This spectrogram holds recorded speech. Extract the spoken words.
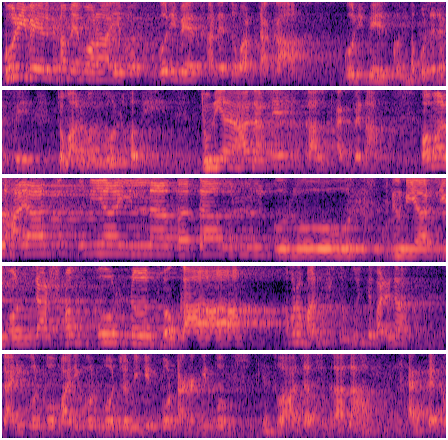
গরিবের খামে মরা এবং গরিবের খানে তোমার টাকা। গরিবের কথা বলে রাখবে, তোমার মঙ্গল হবে। দুনিয়া আজ আছে, কাল থাকবে না। অমল হায়াত দুনিয়া ইল্লা দুনিয়ার জীবনটা সম্পূর্ণ ধোকা। আমরা মানুষ তো বুঝতে পারি না, গাড়ি করব, বাড়ি করব, জমি কিনবো, টাকা কিনবো, কিন্তু আজ আছে, কাল আর থাকবে না।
